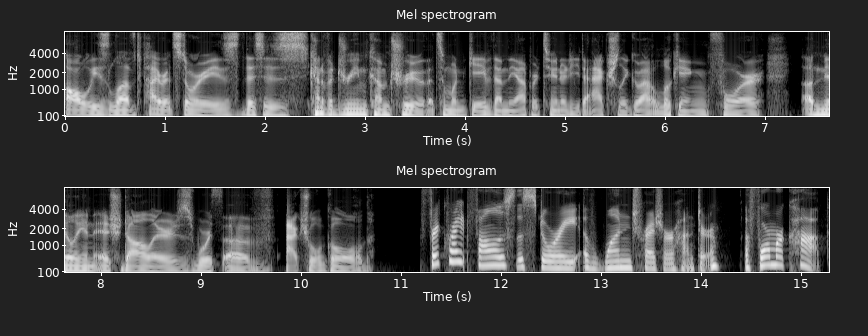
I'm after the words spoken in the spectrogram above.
always loved pirate stories. This is kind of a dream come true that someone gave them the opportunity to actually go out looking for a million ish dollars worth of actual gold. Frick-Wright follows the story of one treasure hunter, a former cop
